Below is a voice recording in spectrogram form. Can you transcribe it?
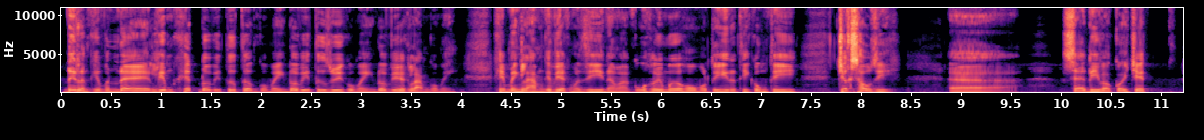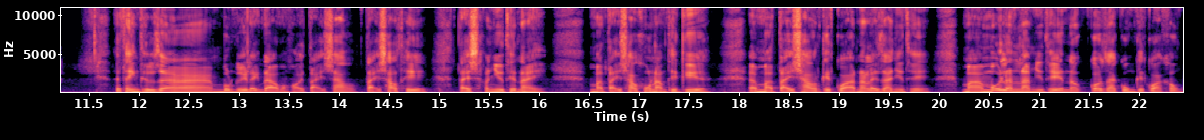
Đây là cái vấn đề liêm khiết đối với tư tưởng của mình đối với tư duy của mình đối với việc làm của mình. Khi mình làm cái việc mà gì nào mà cũng hơi mơ hồ một tí đó thì công ty trước sau gì uh, sẽ đi vào cõi chết. Thế thành thử ra một người lãnh đạo mà hỏi tại sao, tại sao thế, tại sao như thế này, mà tại sao không làm thế kia, mà tại sao kết quả nó lại ra như thế, mà mỗi lần làm như thế nó có ra cùng kết quả không,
